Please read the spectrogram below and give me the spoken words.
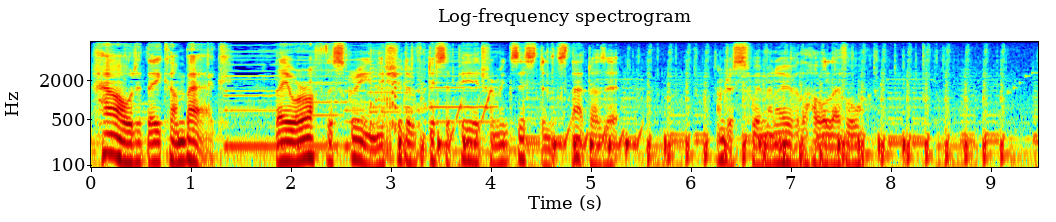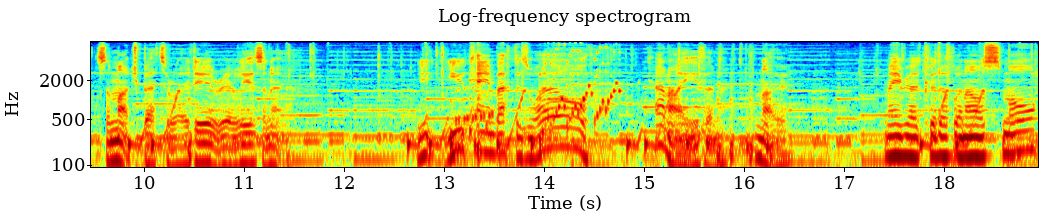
How did they come back? They were off the screen, they should have disappeared from existence. That does it. I'm just swimming over the whole level. It's a much better idea really, isn't it? You, you came back as well? Can I even? No. Maybe I could have when I was small,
